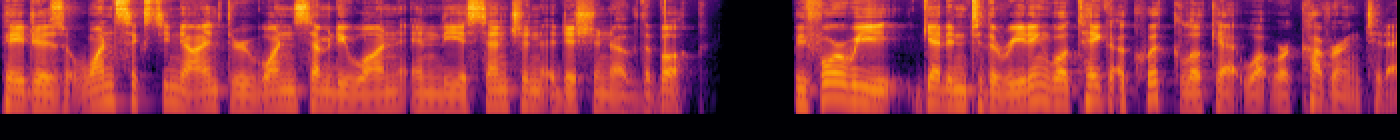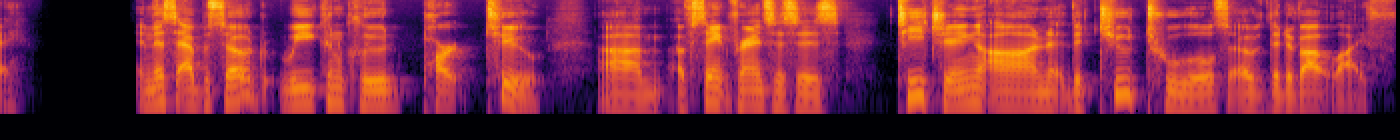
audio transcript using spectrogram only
pages 169 through 171 in the Ascension edition of the book. Before we get into the reading, we'll take a quick look at what we're covering today. In this episode, we conclude part two um, of St. Francis's teaching on the two tools of the devout life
